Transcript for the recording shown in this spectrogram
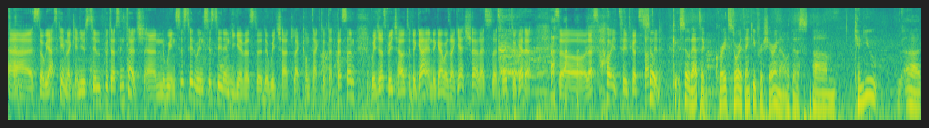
Uh, so we asked him, like, can you still put us in touch? And we insisted, we insisted, and he gave us the, the WeChat like contact of that person. We just reached out to the guy, and the guy was like, yeah, sure, let's let's work together. so that's how it, it got started. So, so that's a great story. Thank you for sharing that with us. Um, can you uh,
